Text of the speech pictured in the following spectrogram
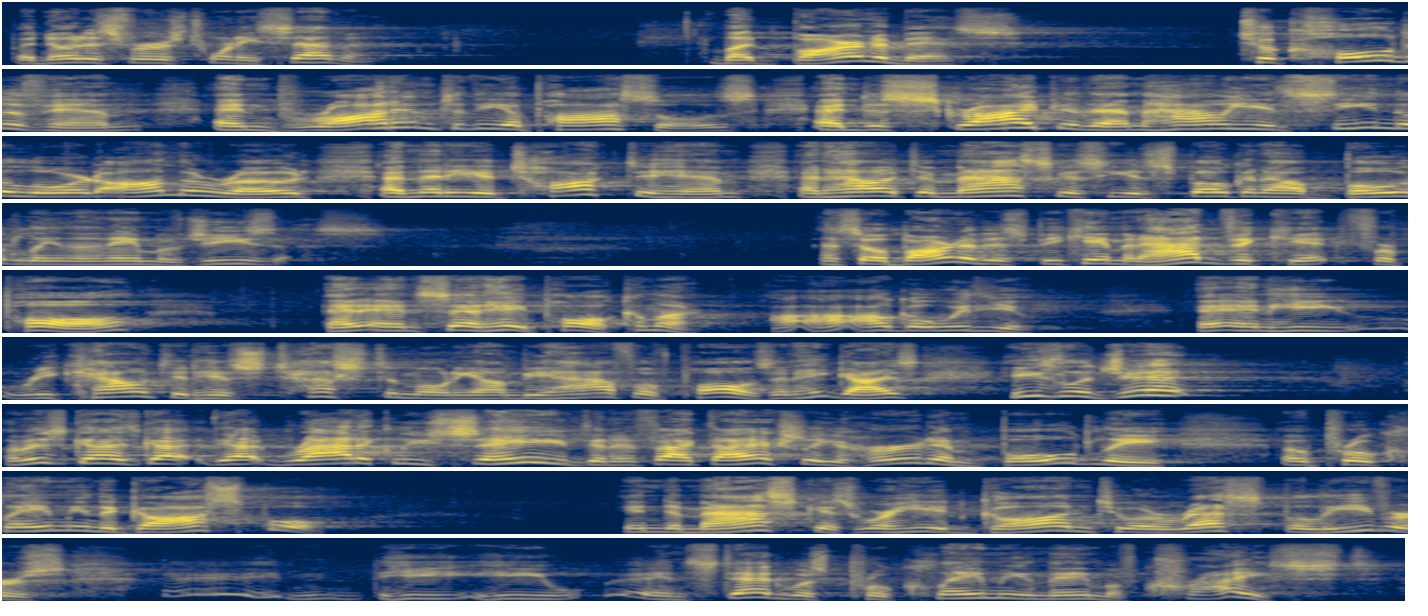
But notice verse 27. But Barnabas took hold of him and brought him to the apostles and described to them how he had seen the Lord on the road and that he had talked to him and how at Damascus he had spoken out boldly in the name of Jesus. And so Barnabas became an advocate for Paul and, and said, Hey, Paul, come on, I, will go with you. And he recounted his testimony on behalf of Paul and said, Hey, guys, he's legit. I mean, this guy's got, got radically saved. And in fact, I actually heard him boldly uh, proclaiming the gospel in Damascus, where he had gone to arrest believers. He, he instead was proclaiming the name of Christ.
